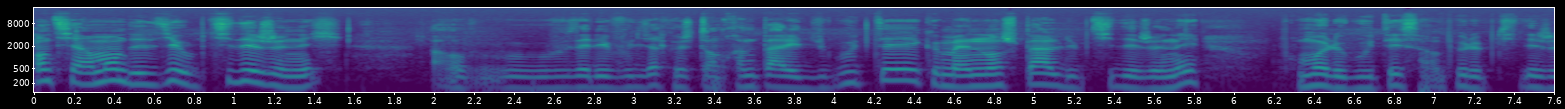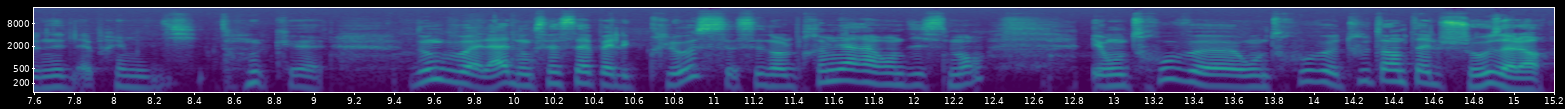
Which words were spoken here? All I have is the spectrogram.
entièrement dédiée au petit déjeuner. alors, vous, vous allez vous dire que j'étais en train de parler du goûter, que maintenant je parle du petit déjeuner. Pour moi, le goûter, c'est un peu le petit déjeuner de l'après-midi. Donc, euh, donc voilà, donc ça s'appelle Klaus, c'est dans le premier arrondissement. Et on trouve, euh, on trouve tout un tas de choses. Alors,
